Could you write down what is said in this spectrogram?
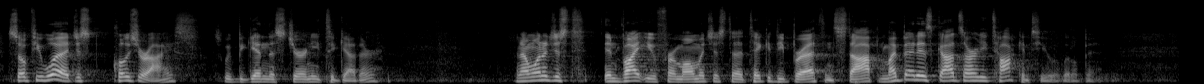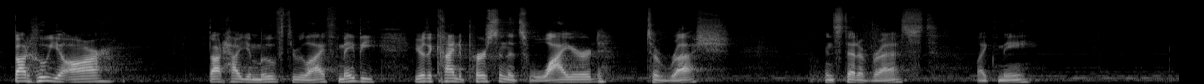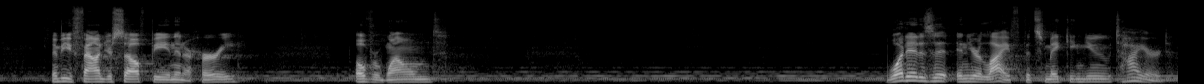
So if you would, just close your eyes as we begin this journey together. And I want to just invite you for a moment just to take a deep breath and stop. And my bet is God's already talking to you a little bit about who you are, about how you move through life. Maybe you're the kind of person that's wired to rush instead of rest, like me. Maybe you found yourself being in a hurry, overwhelmed. What is it in your life that's making you tired?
